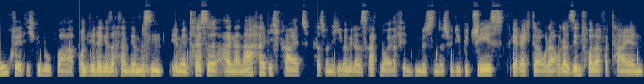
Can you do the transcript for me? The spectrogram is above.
hochwertig genug war und wir da gesagt haben, wir müssen im Interesse einer Nachhaltigkeit, dass wir nicht immer wieder das Rad neu erfinden müssen, dass wir die Budgets gerechter oder, oder sinnvoller verteilen,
